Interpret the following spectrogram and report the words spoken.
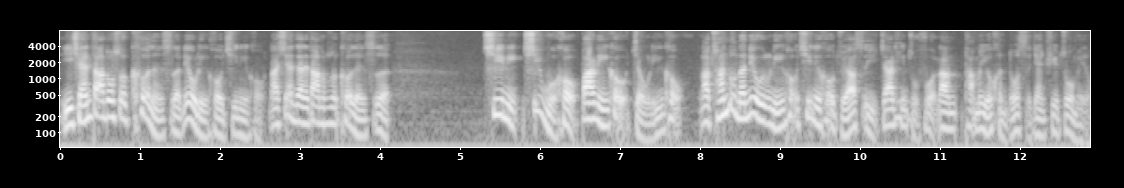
以前大多数客人是六零后、七零后，那现在的大多数客人是七零、七五后、八零后、九零后。那传统的六零后、七零后主要是以家庭主妇，让他们有很多时间去做美容。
